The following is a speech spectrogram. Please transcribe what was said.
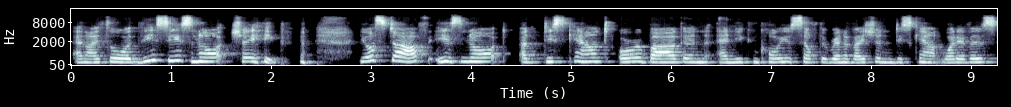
and I thought, this is not cheap. Your stuff is not a discount or a bargain, and you can call yourself the renovation discount, whatever's.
